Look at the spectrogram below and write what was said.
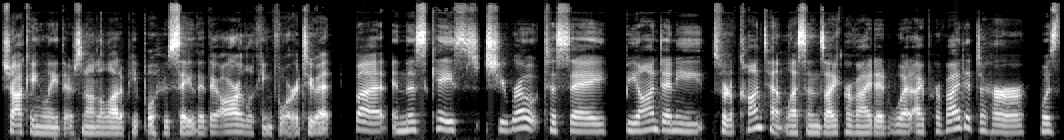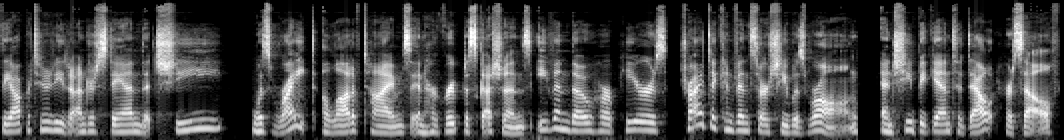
Shockingly, there's not a lot of people who say that they are looking forward to it. But in this case, she wrote to say, beyond any sort of content lessons I provided, what I provided to her was the opportunity to understand that she was right a lot of times in her group discussions, even though her peers tried to convince her she was wrong and she began to doubt herself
